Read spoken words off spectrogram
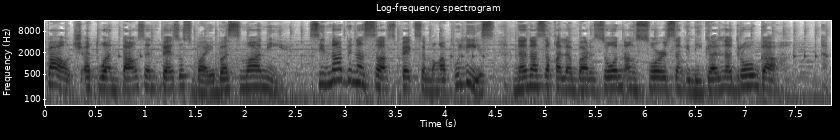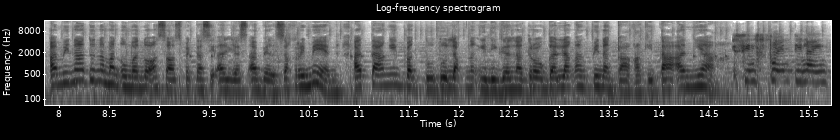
pouch at 1,000 pesos buy bus money. Sinabi ng suspect sa mga pulis na nasa Calabar zone ang source ng iligal na droga. Aminado naman umano ang suspect na si alias Abel sa krimen at tanging pagtutulak ng iligal na droga lang ang pinagkakakitaan niya. since 2019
